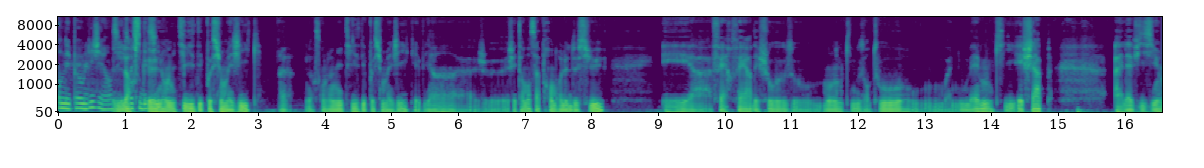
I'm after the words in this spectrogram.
On n'est pas obligé. Hein, lorsque l'on utilise des potions magiques, voilà, lorsqu'on utilise des potions magiques, eh bien, j'ai tendance à prendre le dessus et à faire faire des choses au monde qui nous entoure ou à nous-mêmes qui échappent à la vision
